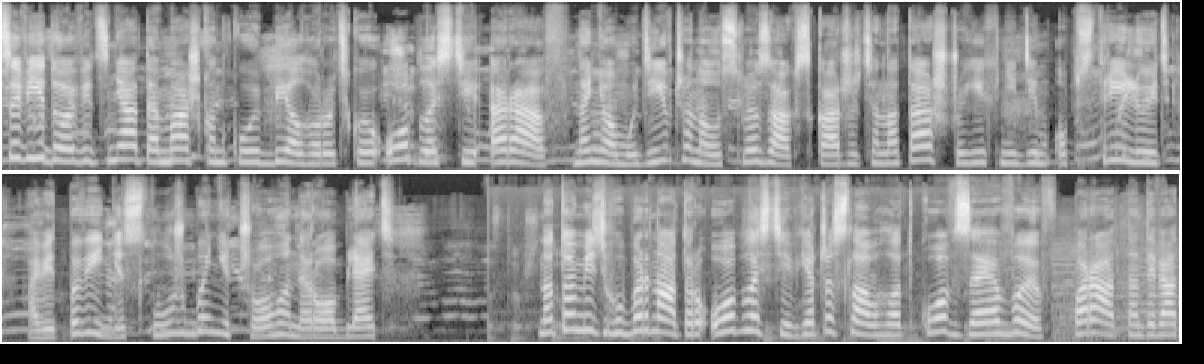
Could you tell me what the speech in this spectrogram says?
Це відео відзнято мешканкою Білгородської області РФ. На ньому дівчина у сльозах скаржиться на те, що їхній дім обстрілюють, а відповідні служби нічого не роблять. Натомість губернатор області В'ячеслав Гладков заявив, парад на 9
